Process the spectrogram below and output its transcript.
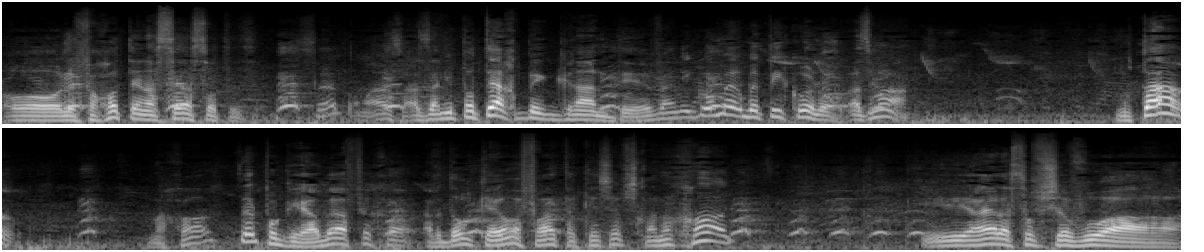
או לפחות תנסה לעשות את זה. בסדר, אז, אז אני פותח בגרנדה ואני גומר בפיקולו, אז מה? מותר, נכון? זה לא פוגע באף אחד. אבל דור, כיום הפרעת הקשב שלך, נכון. כי היה לה סוף שבוע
